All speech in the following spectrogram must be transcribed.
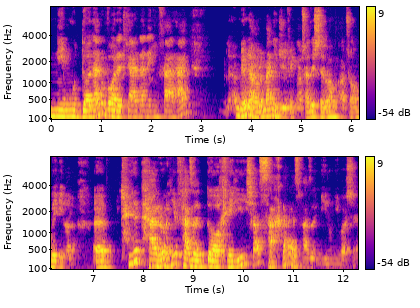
نمود دادن و وارد کردن این فرهنگ نمی‌دونم حالا من اینجوری فکر کنم شاید اشتباه می‌کنم شما بگین حالا. توی طراحی فضای داخلی شاید سختتر از فضای بیرونی باشه.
